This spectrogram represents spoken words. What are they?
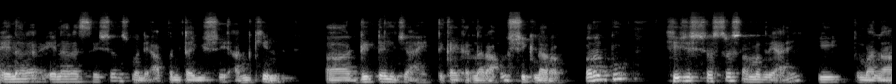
येणाऱ्या येणाऱ्या सेशन्समध्ये आपण त्याविषयी आणखीन डिटेल जे आहे ते काय करणार आहोत शिकणार आहोत. परंतु ही जी शस्त्र सामग्री आहे ही तुम्हाला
